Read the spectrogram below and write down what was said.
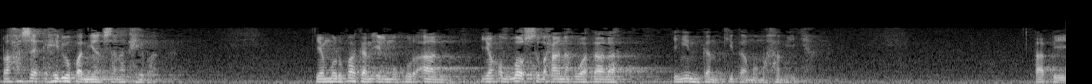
Rahasia kehidupan yang sangat hebat. Yang merupakan ilmu Quran yang Allah Subhanahu wa taala inginkan kita memahaminya. Tapi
